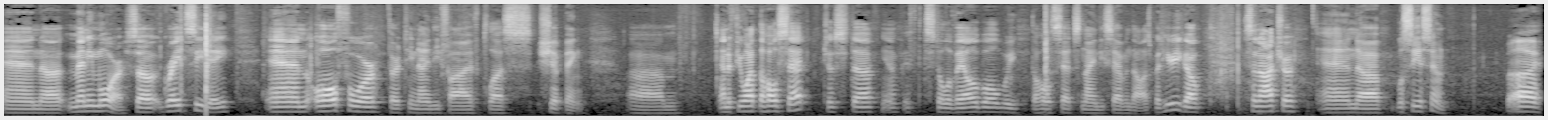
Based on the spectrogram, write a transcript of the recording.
and uh, many more. So great CD, and all for thirteen ninety five plus shipping. Um, and if you want the whole set, just uh, you know, if it's still available, we the whole set's ninety-seven dollars. But here you go, Sinatra, and uh, we'll see you soon. Bye.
